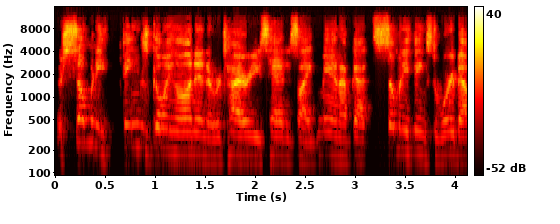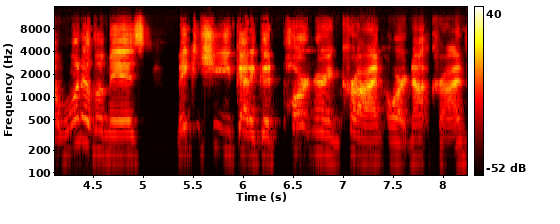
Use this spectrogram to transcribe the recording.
There's so many things going on in a retiree's head. It's like, man, I've got so many things to worry about. One of them is making sure you've got a good partner in crime or not crime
